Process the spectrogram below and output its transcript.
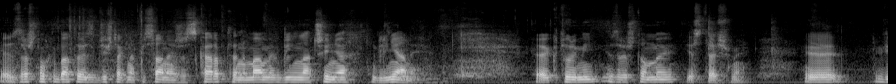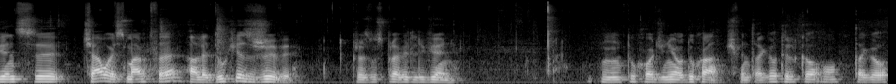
E, Zresztą chyba to jest gdzieś tak napisane, że skarb ten mamy w naczyniach glinianych, e, którymi zresztą my jesteśmy. E, Więc ciało jest martwe, ale duch jest żywy przez usprawiedliwienie. Mm, Tu chodzi nie o Ducha Świętego, tylko o tego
